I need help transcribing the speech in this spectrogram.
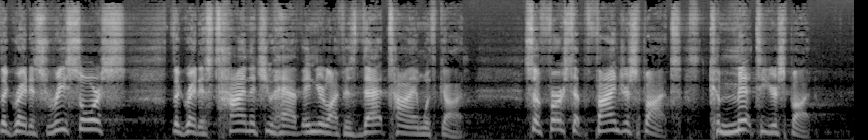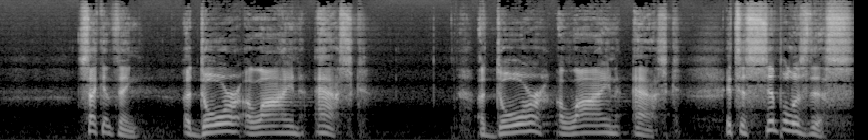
The greatest resource, the greatest time that you have in your life is that time with God. So, first step, find your spot, commit to your spot. Second thing, adore, align, ask. Adore, align, ask. It's as simple as this.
